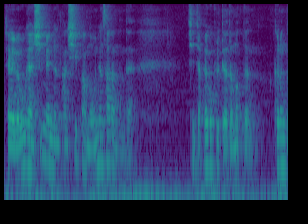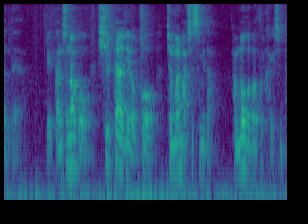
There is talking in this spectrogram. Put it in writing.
제가 외국에 한 십몇 년, 한 10, 한 5년 살았는데 진짜 배고플 때 얻어먹던 그런 건데 단순하고 실패할 일 없고 정말 맛있습니다. 한번 먹어보도록 하겠습니다.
